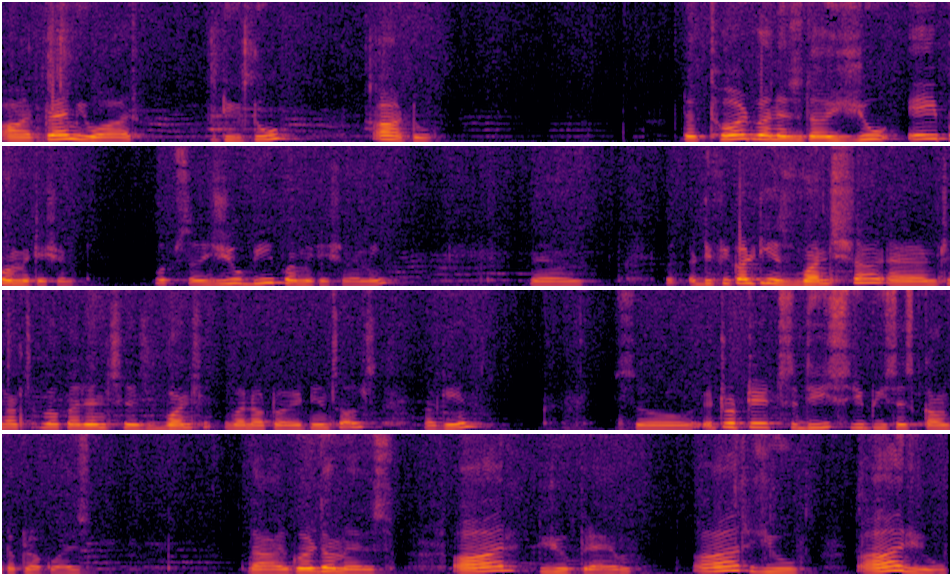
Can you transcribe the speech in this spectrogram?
r prime u r d2 r2 the third one is the ua permutation. Whoops the ub permutation i mean. Um, difficulty is 1 star and chance of occurrence is 1, 1 out of 18 solves again. So it rotates these three pieces counterclockwise. The algorithm is r u prime r u r u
